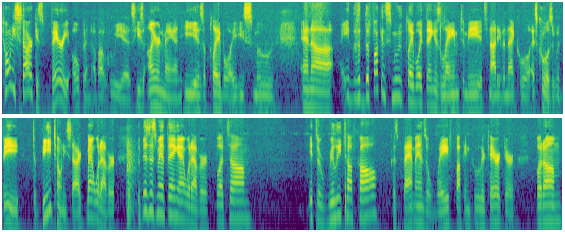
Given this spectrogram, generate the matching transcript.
Tony Stark is very open about who he is. He's Iron Man. He is a playboy. He's smooth, and uh, the, the fucking smooth playboy thing is lame to me. It's not even that cool. As cool as it would be to be Tony Stark, man, whatever. The businessman thing, and eh, whatever. But um, it's a really tough call because Batman's a way fucking cooler character. But um,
